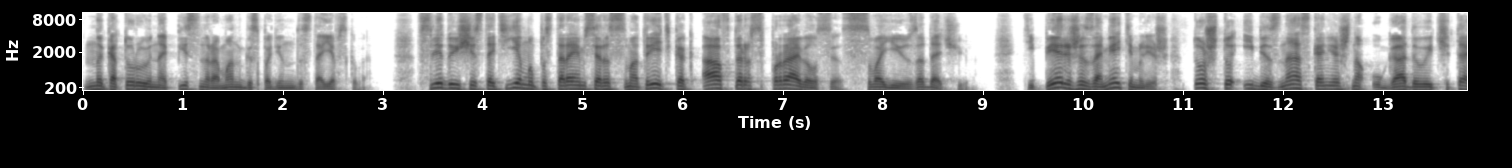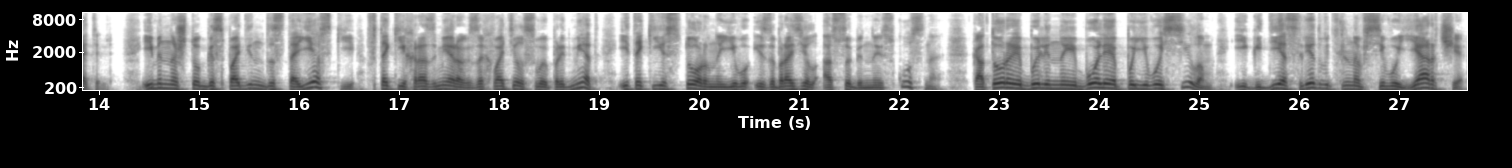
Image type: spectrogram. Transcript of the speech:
на которую написан роман господина Достоевского. В следующей статье мы постараемся рассмотреть, как автор справился с своей задачей. Теперь же заметим лишь то, что и без нас, конечно, угадывает читатель. Именно что господин Достоевский в таких размерах захватил свой предмет и такие стороны его изобразил особенно искусно, которые были наиболее по его силам и где, следовательно, всего ярче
